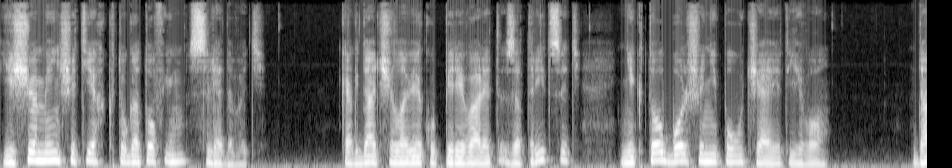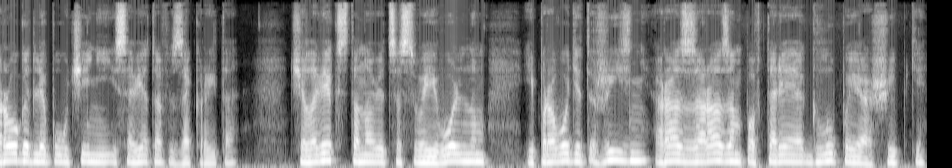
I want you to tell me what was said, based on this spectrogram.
Еще меньше тех, кто готов им следовать. Когда человеку перевалит за тридцать, никто больше не поучает его – Дорога для поучений и советов закрыта. Человек становится своевольным и проводит жизнь, раз за разом повторяя глупые ошибки,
